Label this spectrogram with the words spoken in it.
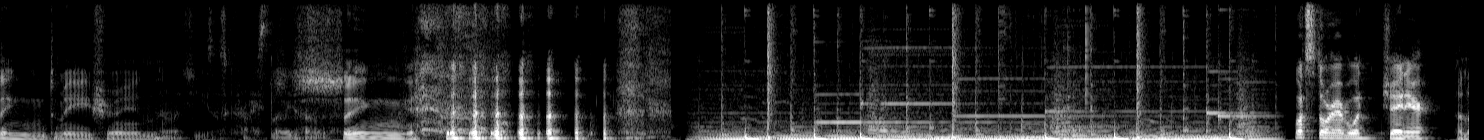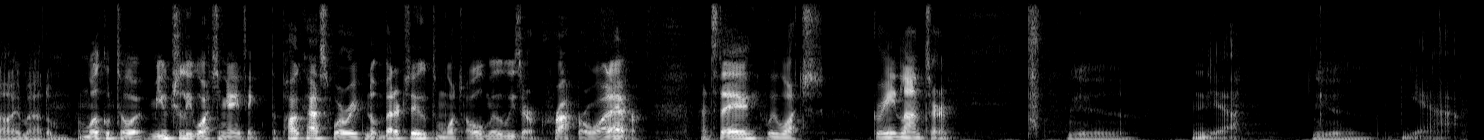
Sing to me, Shane. Oh Jesus Christ! Let me just Sing. What's the story, everyone? Shane here, and I'm Adam. and welcome to Mutually Watching Anything, the podcast where we've nothing better to do than watch old movies or crap or whatever. And today we watched Green Lantern. Yeah, Yeah, yeah.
